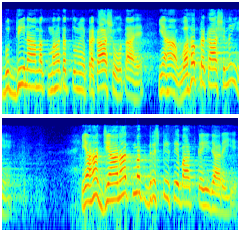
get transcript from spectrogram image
बुद्धि नामक महतत्व में प्रकाश होता है। यहाँ वह प्रकाश नहीं है। यहाँ ज्ञानात्मक दृष्टि से बात कही जा रही है।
